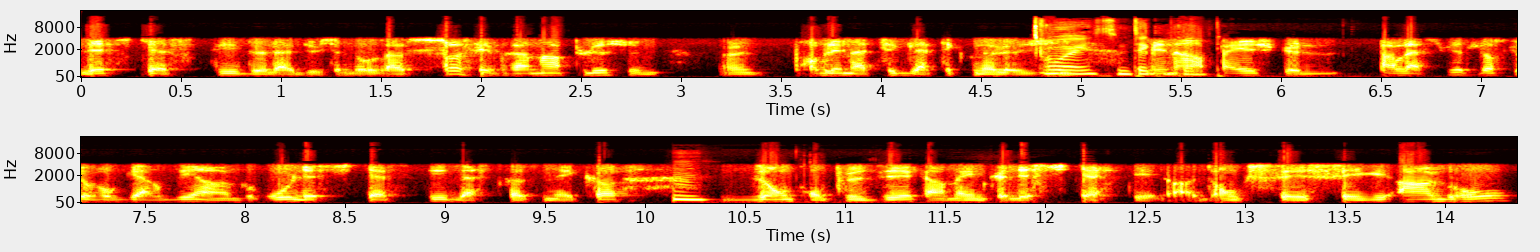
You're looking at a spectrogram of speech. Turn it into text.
l'efficacité de la deuxième dose. ça, c'est vraiment plus une, problématique de la technologie. Oui, une mais n'empêche que par la suite, lorsque vous regardez en gros l'efficacité de l'AstraZeneca, hmm. donc on peut dire quand même que l'efficacité là. Donc c'est en gros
